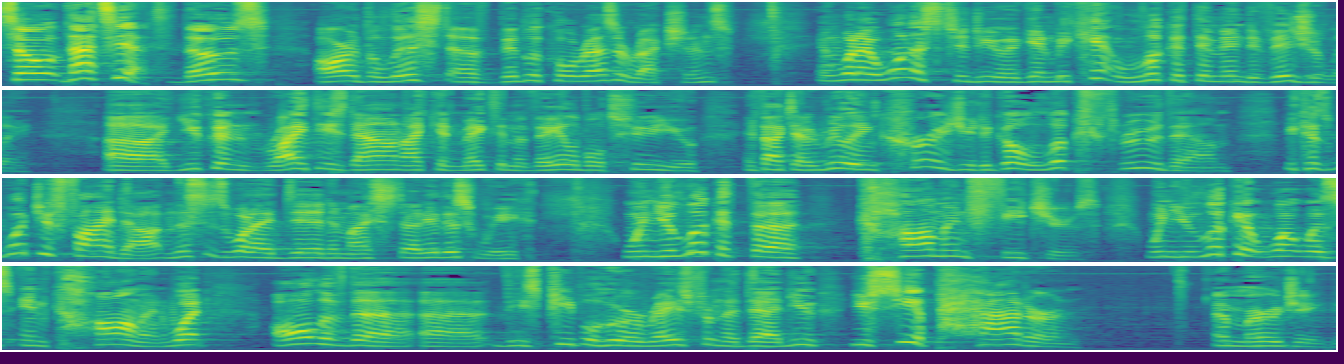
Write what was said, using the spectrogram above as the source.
So that's it. Those are the list of biblical resurrections. And what I want us to do, again, we can't look at them individually. Uh, you can write these down. I can make them available to you. In fact, I really encourage you to go look through them because what you find out, and this is what I did in my study this week, when you look at the common features, when you look at what was in common, what all of the, uh, these people who are raised from the dead, you, you see a pattern emerging.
